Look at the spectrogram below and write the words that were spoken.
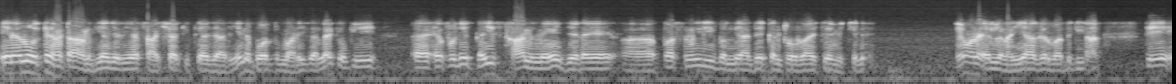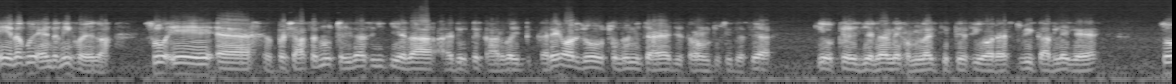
ਇਹਨਾਂ ਨੂੰ ਇੱਥੇ ਹਟਾਉਣ ਦੀਆਂ ਜਿਹੜੀਆਂ ਸਾਜ਼ਿਸ਼ਾਂ ਕੀਤੀਆਂ ਜਾ ਰਹੀਆਂ ਨੇ ਬਹੁਤ ਮਾੜੀ ਗੱਲ ਹੈ ਕਿਉਂਕਿ ਇਹੋ ਜਿਹੇ ਕਈ ਸਥਾਨ ਨੇ ਜਿਹੜੇ ਪਰਸਨਲੀ ਬੰਦਿਆਂ ਦੇ ਕੰਟਰੋਲ ਦੇ ਵਿੱਚ ਨੇ। ਇਹ ਹੁਣ ਲੜਾਈਆਂ ਅਗਰ ਵੱਧ ਗਈਆਂ, ਤੇ ਇਹਦਾ ਕੋਈ ਐਂਡ ਨਹੀਂ ਹੋਏਗਾ। ਸੋ ਇਹ ਪ੍ਰਸ਼ਾਸਨ ਨੂੰ ਚਾਹੀਦਾ ਸੀ ਕਿ ਇਹਦਾ ਇਹਦੇ ਉੱਤੇ ਕਾਰਵਾਈ ਕਰੇ ਔਰ ਜੋ ਸੁਣਨ ਵਿੱਚ ਆਇਆ, ਜਿਸ ਤਰ੍ਹਾਂ ਹੁਣ ਤੁਸੀਂ ਦੱਸਿਆ ਕਿ ਉੱਥੇ ਜਿਹਨਾਂ ਨੇ ਹਮਲਾ ਕੀਤੇ ਸੀ, ਉਹ ਅਰੈਸਟ ਵੀ ਕਰ ਲਏ ਗਏ ਹੈ। ਸੋ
